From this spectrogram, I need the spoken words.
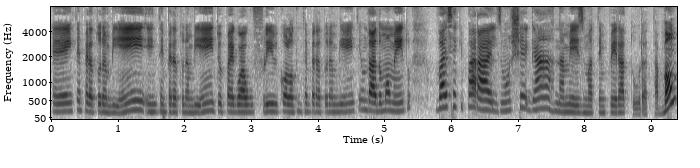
é, em temperatura ambiente, em temperatura ambiente, eu pego algo frio e coloco em temperatura ambiente, em um dado momento vai se equiparar, eles vão chegar na mesma temperatura, tá bom?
